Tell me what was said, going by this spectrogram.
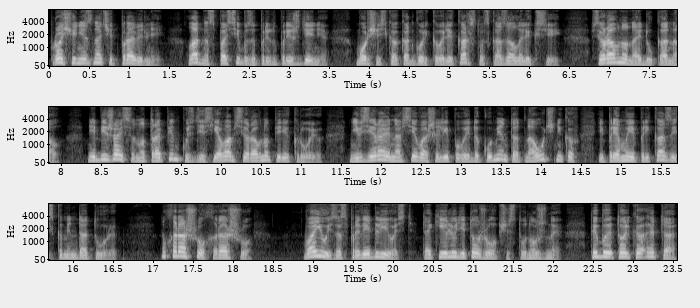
Проще не значит правильней. Ладно, спасибо за предупреждение. Морщись как от горького лекарства, сказал Алексей. Все равно найду канал. Не обижайся, но тропинку здесь я вам все равно перекрою, невзирая на все ваши липовые документы от научников и прямые приказы из комендатуры. Ну хорошо, хорошо. Воюй за справедливость. Такие люди тоже обществу нужны. Ты бы только это...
